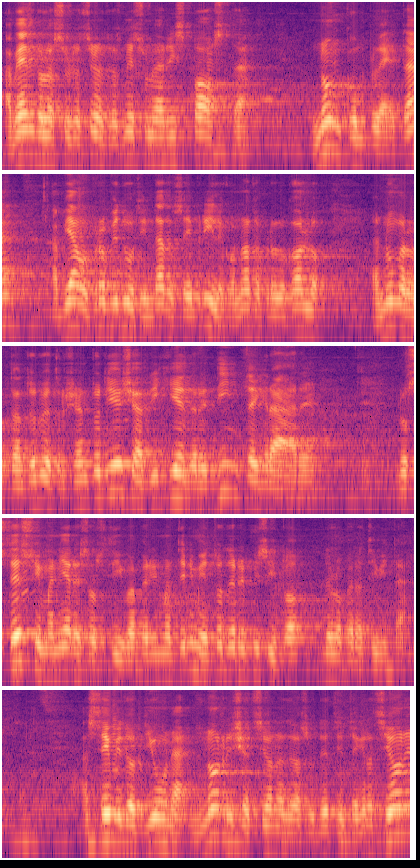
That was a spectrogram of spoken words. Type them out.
Avendo l'associazione trasmesso una risposta non completa, abbiamo provveduto in data 6 aprile con nota protocollo numero 82-310 a richiedere di integrare lo stesso in maniera esaustiva per il mantenimento del requisito dell'operatività. A seguito di una non ricezione della suddetta integrazione,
